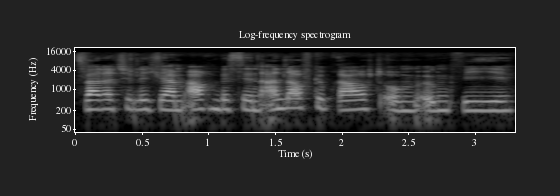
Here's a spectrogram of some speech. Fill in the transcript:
es war natürlich, wir haben auch ein bisschen Anlauf gebraucht, um irgendwie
